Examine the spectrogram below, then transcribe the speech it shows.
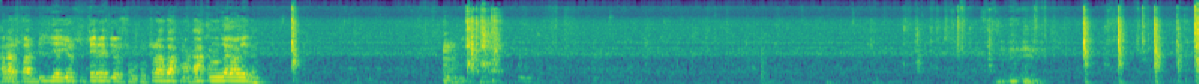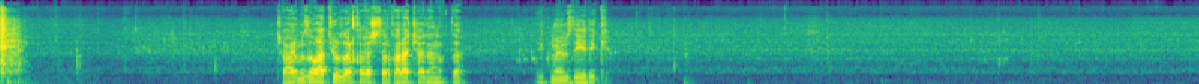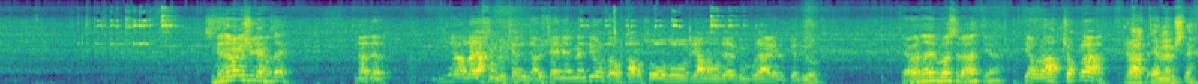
Arkadaşlar biz de yiyorsunuz seyrediyorsunuz. Kusura bakma hakkınızı helal edin. Çayımızı atıyoruz arkadaşlar kara çaydanlıkta. Ekmeğimizi de yedik. Siz ne zaman görüşeceksiniz dayı? Nedir? Herhalde yakın göçeriz. Ya Hüseyin Emmen diyor da ortalık soğudu. Yalanı her gün buraya gelip gidiyor. Ya var dayı burası rahat ya. Ya rahat çok rahat. Rahat demem işte.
